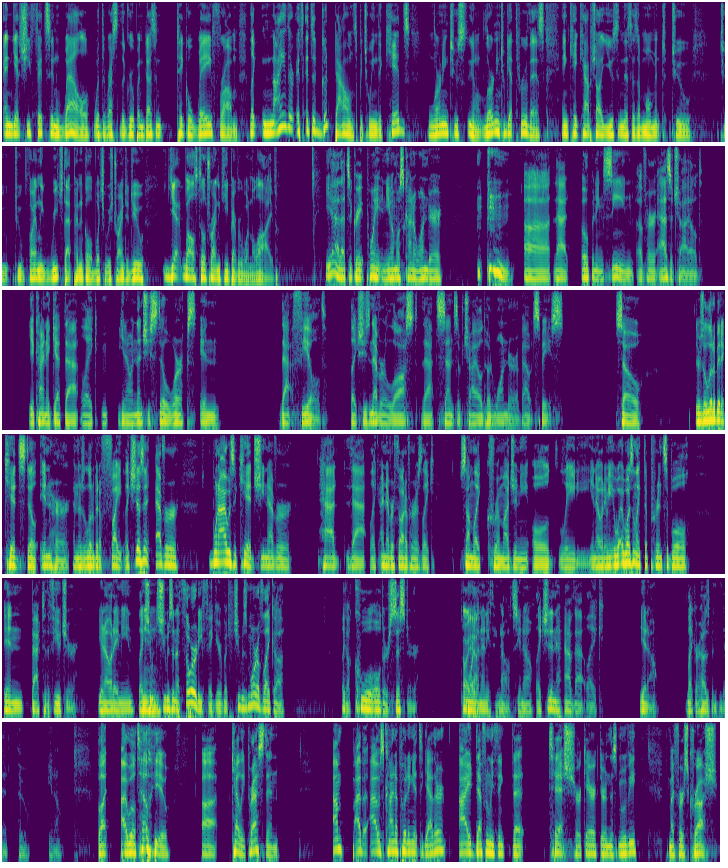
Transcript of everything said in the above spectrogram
and yet she fits in well with the rest of the group and doesn't take away from like neither. It's it's a good balance between the kids learning to you know learning to get through this and Kate Capshaw using this as a moment to to to finally reach that pinnacle of what she was trying to do, yet while still trying to keep everyone alive. Yeah, that's a great point, and you almost kind of wonder uh, that opening scene of her as a child. You kind of get that, like you know, and then she still works in that field. Like she's never lost that sense of childhood wonder about space. So there's a little bit of kid still in her, and there's a little bit of fight. Like she doesn't ever. When I was a kid, she never had that like I never thought of her as like some like curmudgeony old lady. You know what I mean? It, it wasn't like the principal in Back to the Future. You know what I mean? Like Mhm. she she was an authority figure, but she was more of like a like a cool older sister Oh more yeah. than anything else. You know, like she didn't have that like you know like her husband did, who you know. But I will tell you, uh, Kelly Preston. I'm I, I was kind of putting it together. I definitely think that Tish, her character in this movie, my first crush,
